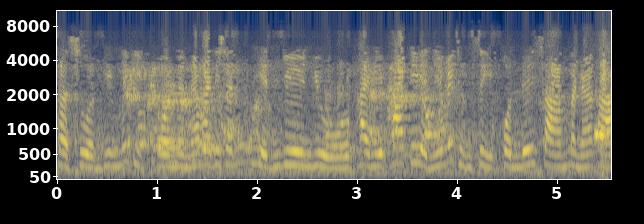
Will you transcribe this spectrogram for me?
สัดส่วนเพียงไม่กี่คนเนี่ยนะคะที่ฉันเห็นยืนอยู่ภายในภาพที่เห็นเนี่ยไม่ถึงสี่คนด้วยซ้ำอะนะคะ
